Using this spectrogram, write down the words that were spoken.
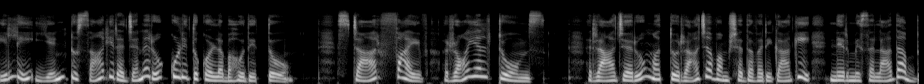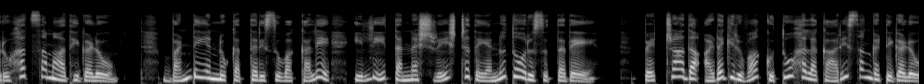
ಇಲ್ಲಿ ಎಂಟು ಸಾವಿರ ಜನರು ಕುಳಿತುಕೊಳ್ಳಬಹುದಿತ್ತು. Star five, royal tombs. ರಾಜರು ಮತ್ತು ರಾಜವಂಶದವರಿಗಾಗಿ ನಿರ್ಮಿಸಲಾದ ಬೃಹತ್ ಸಮಾಧಿಗಳು. ಬಂಡೆಯನ್ನು ಕತ್ತರಿಸುವ ಕಲೆ ಇಲ್ಲಿ ತನ್ನ ಶ್ರೇಷ್ಠತೆಯನ್ನು ತೋರಿಸುತ್ತದೆ. ಪೆಟ್ರಾದ ಅಡಗಿರುವ ಕುತೂಹಲಕಾರಿ ಸಂಗತಿಗಳು.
